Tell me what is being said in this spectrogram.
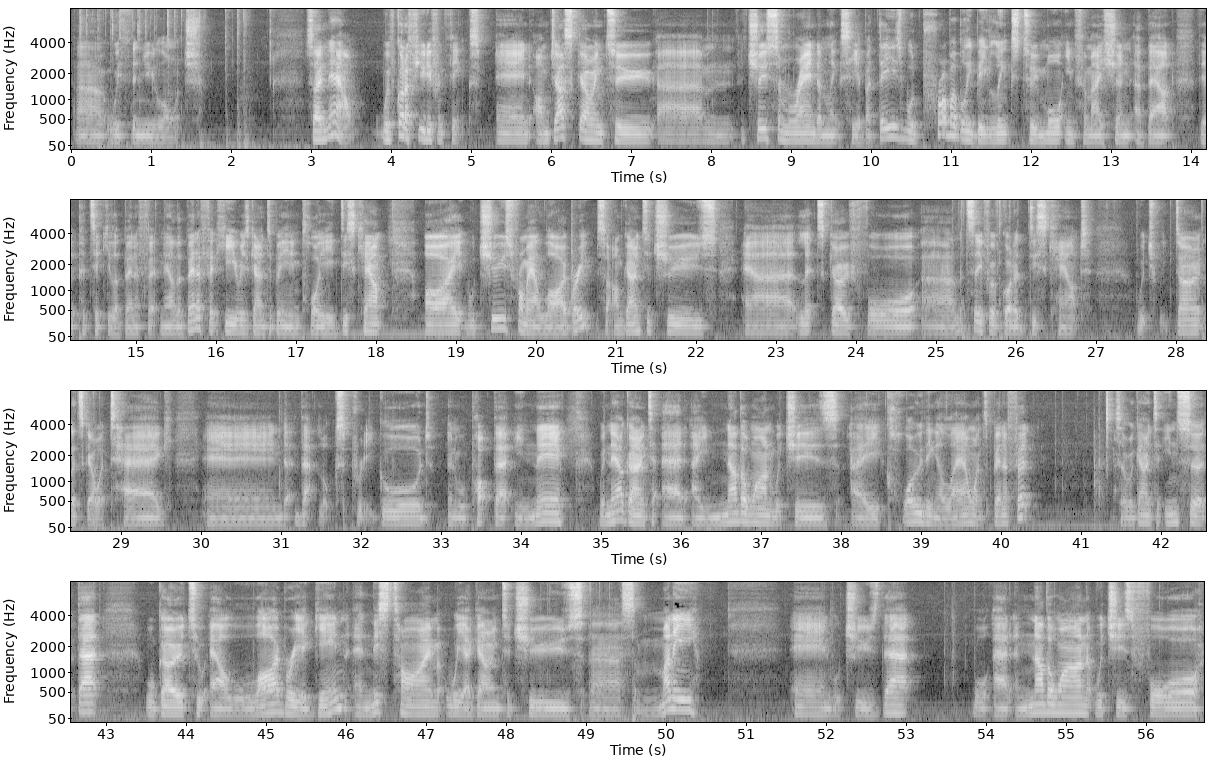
uh, with the new launch. So now we've got a few different things and I'm just going to um, choose some random links here, but these would probably be links to more information about the particular benefit. Now the benefit here is going to be an employee discount. I will choose from our library. So I'm going to choose uh, let's go for, uh, let's see if we've got a discount, which we don't. Let's go a tag and that looks pretty good. And we'll pop that in there. We're now going to add another one, which is a clothing allowance benefit. So we're going to insert that. We'll go to our library again, and this time we are going to choose uh, some money and we'll choose that. We'll add another one, which is for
